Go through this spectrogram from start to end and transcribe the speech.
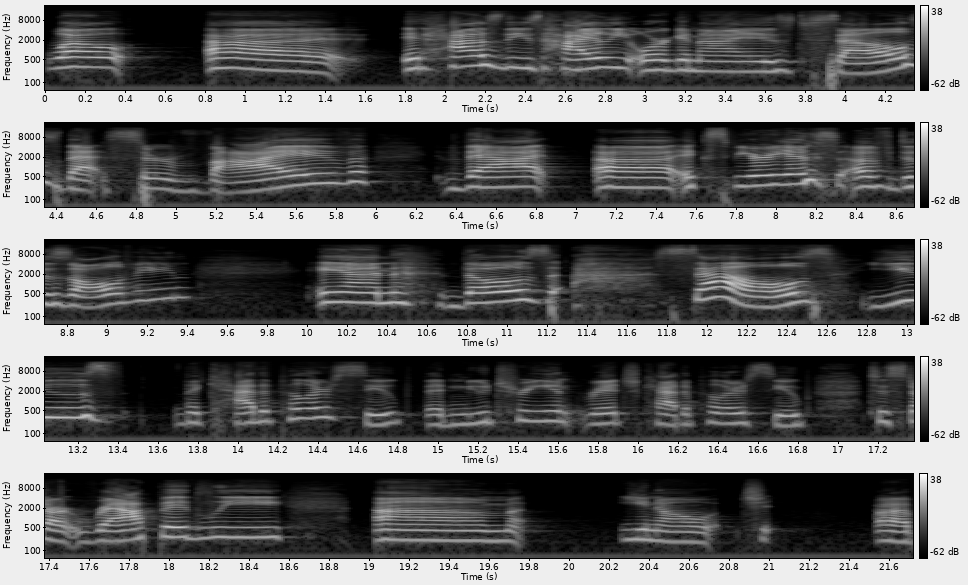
Well, uh, it has these highly organized cells that survive that uh, experience of dissolving, and those cells use the caterpillar soup, the nutrient rich caterpillar soup, to start rapidly, um, you know, ch- uh,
